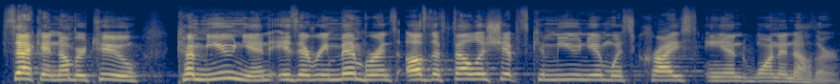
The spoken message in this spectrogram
Second, number two, communion is a remembrance of the fellowship's communion with Christ and one another.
